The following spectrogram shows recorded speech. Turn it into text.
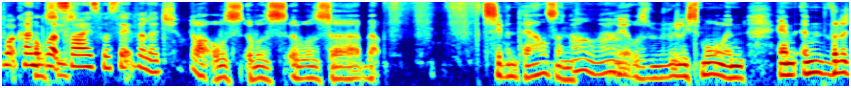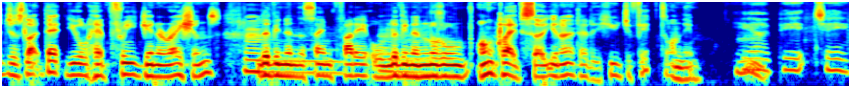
What kind? What size was that village? Oh, it was it was it was uh, about seven thousand. Oh, wow. It was really small, and and in villages like that, you'll have three generations living in the same whare or living in little enclaves. So you know, it had a huge effect on them. Yeah, I bet. Gee.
